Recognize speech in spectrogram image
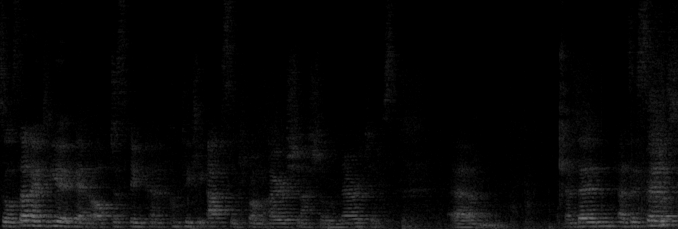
So it's that idea again of just being kind of completely absent from Irish national narratives. Um, and then, as I said,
